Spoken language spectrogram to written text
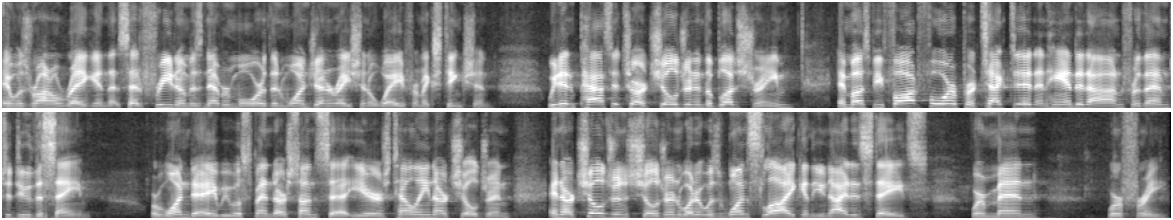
It was Ronald Reagan that said freedom is never more than one generation away from extinction. We didn't pass it to our children in the bloodstream. It must be fought for, protected, and handed on for them to do the same. Or one day we will spend our sunset years telling our children and our children's children what it was once like in the United States where men were free.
